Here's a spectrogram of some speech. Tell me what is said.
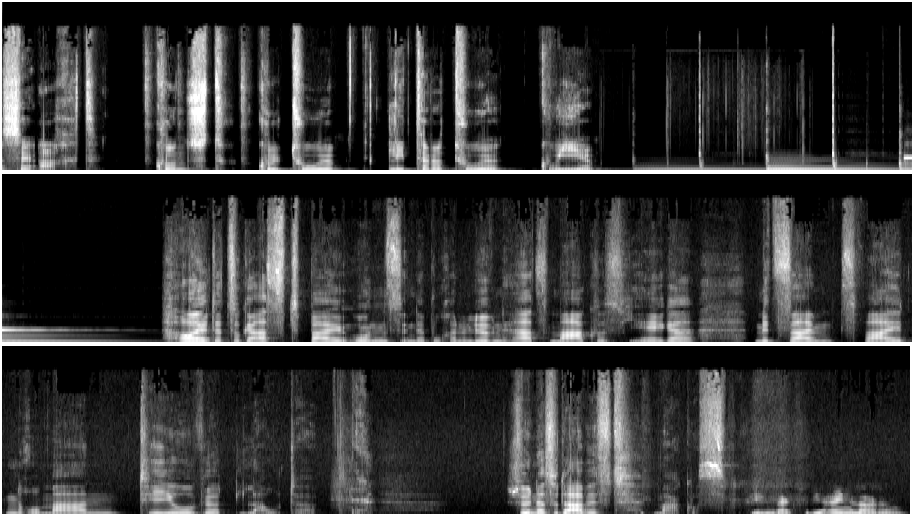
Berggasse 8. Kunst, Kultur, Literatur, Queer. Heute zu Gast bei uns in der Buchhandlung Löwenherz Markus Jäger mit seinem zweiten Roman Theo wird lauter. Schön, dass du da bist, Markus. Vielen Dank für die Einladung.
